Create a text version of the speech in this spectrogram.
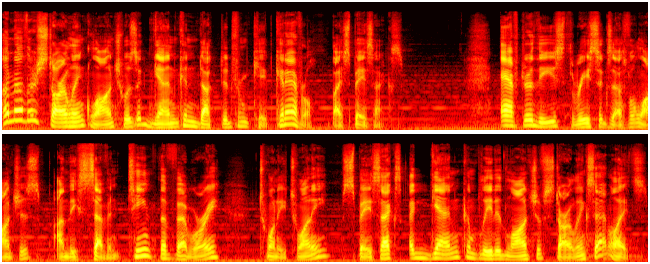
another Starlink launch was again conducted from Cape Canaveral by SpaceX. After these three successful launches, on the 17th of February 2020, SpaceX again completed launch of Starlink satellites.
